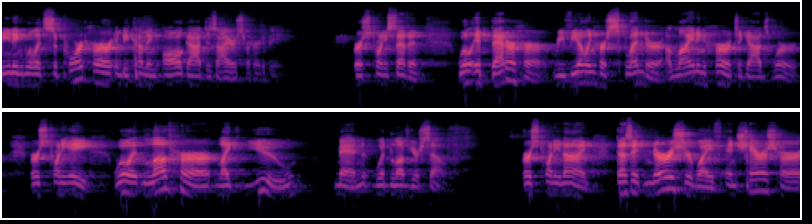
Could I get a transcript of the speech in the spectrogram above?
Meaning, will it support her in becoming all God desires for her to be? Verse 27, will it better her, revealing her splendor, aligning her to God's word? Verse 28, will it love her like you, men, would love yourself? Verse 29, does it nourish your wife and cherish her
